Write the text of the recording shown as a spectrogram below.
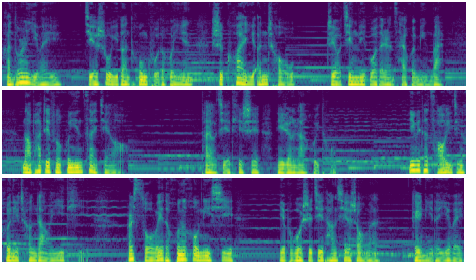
很多人以为结束一段痛苦的婚姻是快意恩仇，只有经历过的人才会明白，哪怕这份婚姻再煎熬，它要解体时，你仍然会痛，因为他早已经和你成长为一体。而所谓的婚后逆袭，也不过是鸡汤写手们给你的一味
